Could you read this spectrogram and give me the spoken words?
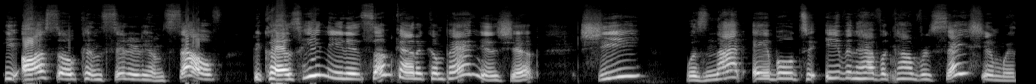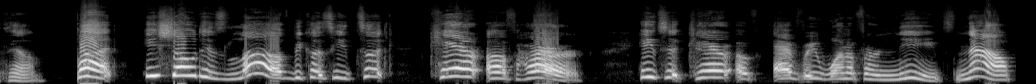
He also considered himself because he needed some kind of companionship. She was not able to even have a conversation with him. But he showed his love because he took care of her. He took care of every one of her needs. Now,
